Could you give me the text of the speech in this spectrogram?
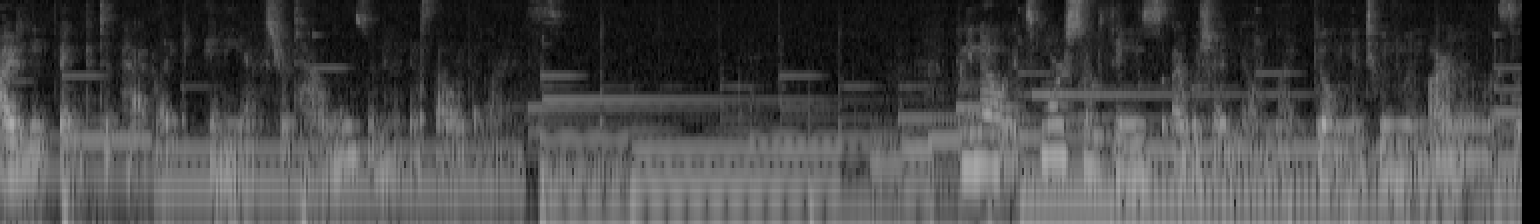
I didn't think to pack like any extra towels. I mean, I guess that would have been nice. You know, it's more so things I wish I'd known, like going into a new environment, less so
